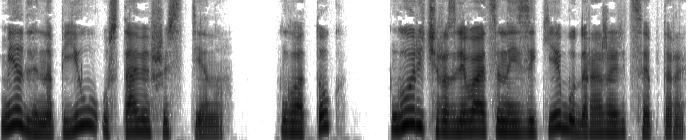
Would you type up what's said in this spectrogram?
медленно пью, уставившись в стену. Глоток. Горечь разливается на языке, будоража рецепторы.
